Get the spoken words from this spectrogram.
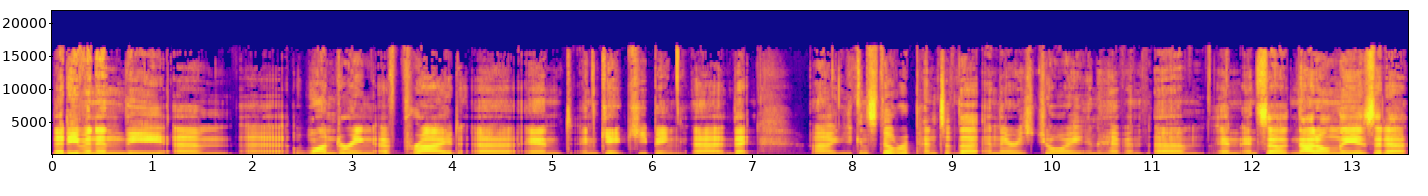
that even in the um, uh, wandering of pride uh, and and gatekeeping, uh, that. you can still repent of that, and there is joy in heaven. Um, and and so not only is it a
